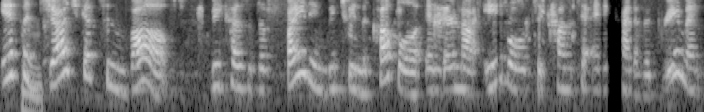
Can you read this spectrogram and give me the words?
If a Hmm. judge gets involved because of the fighting between the couple and they're not able to come to any kind of agreement,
